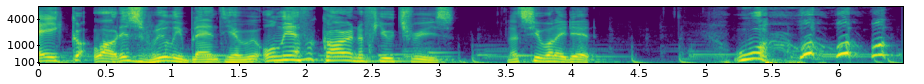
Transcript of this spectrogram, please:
A car. Wow, this is really bland here. We only have a car and a few trees. Let's see what I did.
